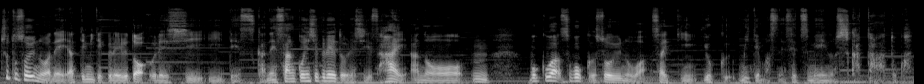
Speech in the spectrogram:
ちょっとそういうのはね、やってみてくれると嬉しいですかね。参考にしてくれると嬉しいです。はい。あのー、うん。僕はすごくそういうのは最近よく見てますね。説明の仕方とか、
